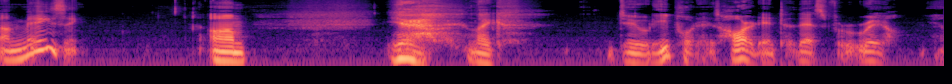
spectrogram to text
amazing. Um yeah, like dude, he put his heart into this for real, you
